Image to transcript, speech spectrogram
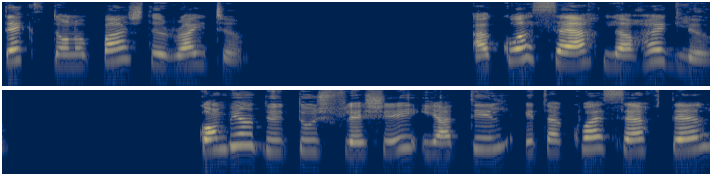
texte dans nos pages de Writer. À quoi sert la règle? Combien de touches fléchées y a-t-il et à quoi servent-elles?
